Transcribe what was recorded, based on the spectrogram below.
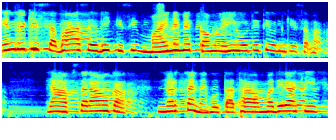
इंद्र की सभा से भी किसी मायने में कम नहीं होती थी उनकी सभा। जहाँ अप्सराओं का नर्तन होता था, मदिरा की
